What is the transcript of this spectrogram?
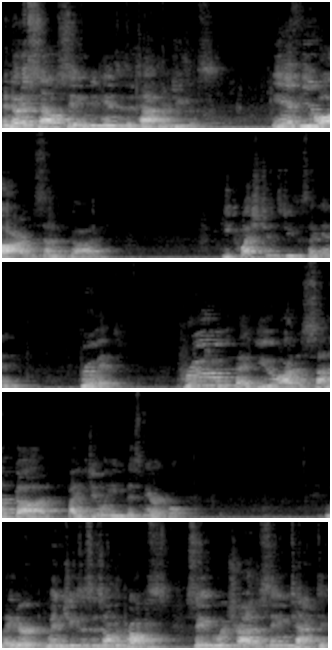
And notice how Satan begins his attack on Jesus. If you are the Son of God, he questions Jesus' identity. Prove it. Prove that you are the Son of God by doing this miracle. Later, when Jesus is on the cross, Satan would try the same tactic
